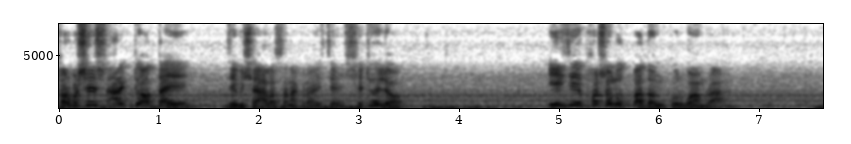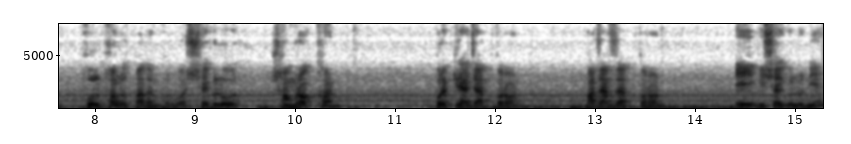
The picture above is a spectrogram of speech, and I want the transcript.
সর্বশেষ আরেকটি অধ্যায়ে যে বিষয়ে আলোচনা করা হয়েছে, সেটি হলো এই যে ফসল উৎপাদন করব আমরা, ফুল ফল উৎপাদন করব, সেগুলোর সংরক্ষণ, প্রক্রিয়াজাতকরণ, বাজারজাতকরণ, এই বিষয়গুলো নিয়ে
